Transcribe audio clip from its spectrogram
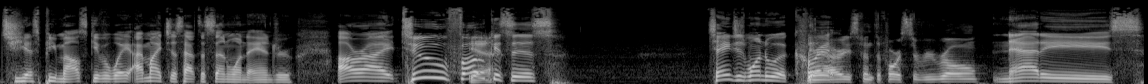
GSP mouse giveaway. I might just have to send one to Andrew. All right, two focuses. Yeah. Changes one to a crit. Yeah, I already spent the force to reroll. Natties.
